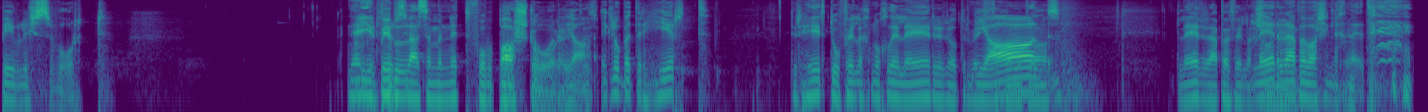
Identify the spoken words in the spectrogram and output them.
biblisches Wort. Nein, in der Bibel lesen wir nicht von Pastoren. ja. Das- Ich glaube, der Hirt, Der Hirt und vielleicht noch ein bisschen Lehrer oder weiss ja, ich was. Lehrer eben vielleicht schon Lehrer nicht. eben wahrscheinlich Ja. nicht.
